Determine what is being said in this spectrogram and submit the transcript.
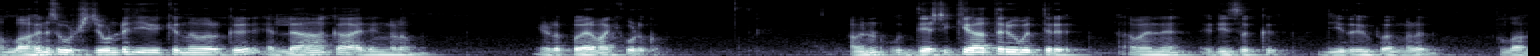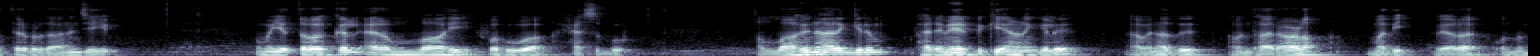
അള്ളാഹുവിനെ സൂക്ഷിച്ചുകൊണ്ട് ജീവിക്കുന്നവർക്ക് എല്ലാ കാര്യങ്ങളും എളുപ്പകരമാക്കി കൊടുക്കും. അവൻ ഉദ്ദേശിക്കാത്ത രൂപത്തിൽ അവന് രിസക്ക് ജീവിത വിഭവങ്ങൾ അള്ളാഹുത്തല പ്രദാനം ചെയ്യും. ഉമയത്തവക്കൽ അലല്ലാഹി ഫഹുവ ഹസ്ബു അള്ളാഹുവിന് ആരെങ്കിലും ഫലമേൽപ്പിക്കുകയാണെങ്കിൽ അവനത് അവൻ ധാരാളം മതി. വേറെ ഒന്നും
